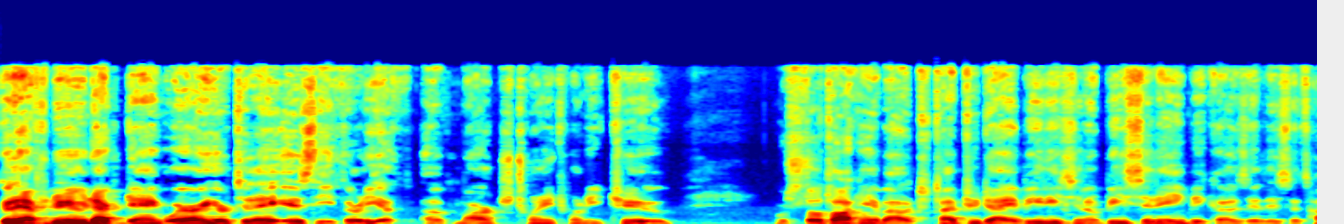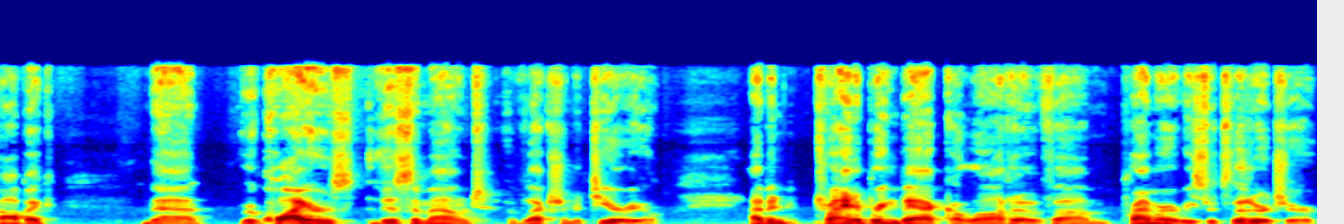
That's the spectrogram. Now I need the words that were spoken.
Good afternoon, Dr. Dan Guerra here. Today is the 30th of March, 2022. We're still talking about type 2 diabetes and obesity because it is a topic that requires this amount of lecture material. I've been trying to bring back a lot of um, primary research literature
